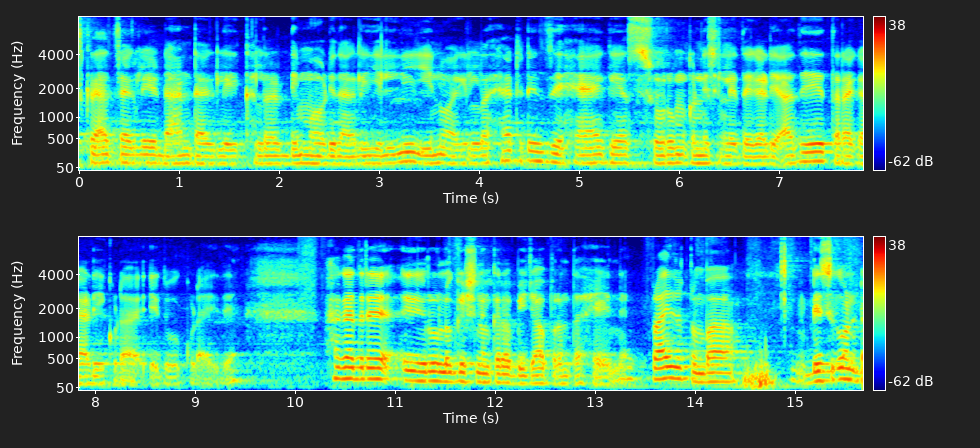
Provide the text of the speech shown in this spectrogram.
ಸ್ಕ್ರ್ಯಾಚ್ ಆಗಲಿ ಡ್ಯಾಂಟ್ ಆಗಲಿ ಕಲರ್ ಡಿಮ್ ಹೊಡಿದಾಗಲಿ, ಎಲ್ಲಿ ಏನೂ ಆಗಿಲ್ಲ. ಹ್ಯಾಟ್ ಇಟ್ ಈಸ್ ಹೇಗೆ ಶೋರೂಮ್ ಕಂಡೀಷನಲ್ಲಿದೆ ಗಾಡಿ, ಅದೇ ಥರ ಗಾಡಿ ಕೂಡ ಇದು ಕೂಡ ಇದೆ. ಹಾಗಾದರೆ ಇರೋ ಲೊಕೇಶನ್ ಅಂಕರ ಬಿಜಾಪುರ ಅಂತ ಹೇಳಿದೆ ಪ್ರೈಸ್ ತುಂಬ ಡಿಸ್ಕೌಂಟ್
